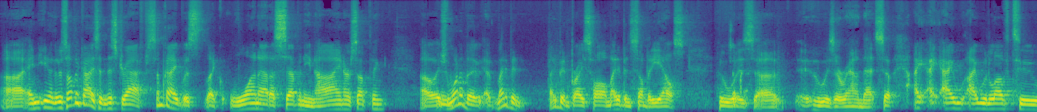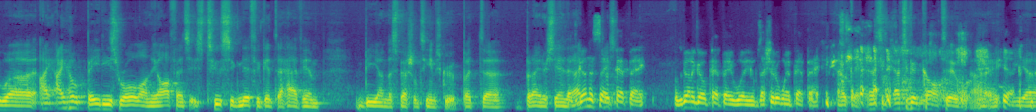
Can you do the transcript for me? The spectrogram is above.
Uh, and you know, there's other guys in this draft. Some guy was like one out of 79 or something. Uh, it was mm. one of the. It might have been might have been Breece Hall. Might have been somebody else who was uh, who was around that. So I I, I would love to. Uh, I, I hope Badie's role on the offense is too significant to have him be on the special teams group. But uh, but I understand that. I was going to say Pepe. I was going to go Pepe Williams. I should have went Pepe. okay, that's a, that's a good call too. Uh, yeah. He, uh,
